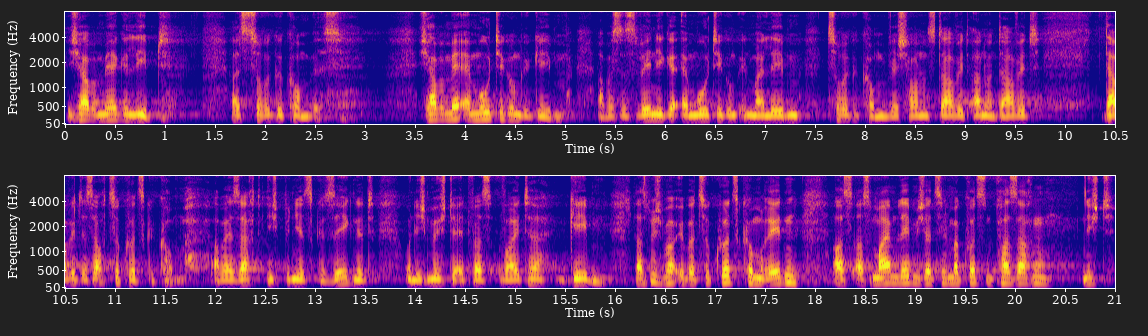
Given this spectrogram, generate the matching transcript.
Ich habe mehr geliebt, als zurückgekommen ist. Ich habe mehr Ermutigung gegeben, aber es ist weniger Ermutigung in mein Leben zurückgekommen. Wir schauen uns David an und David, David ist auch zu kurz gekommen. Aber er sagt, ich bin jetzt gesegnet und ich möchte etwas weitergeben. Lass mich mal über zu kurz kommen reden aus, aus meinem Leben. Ich erzähle mal kurz ein paar Sachen, nicht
